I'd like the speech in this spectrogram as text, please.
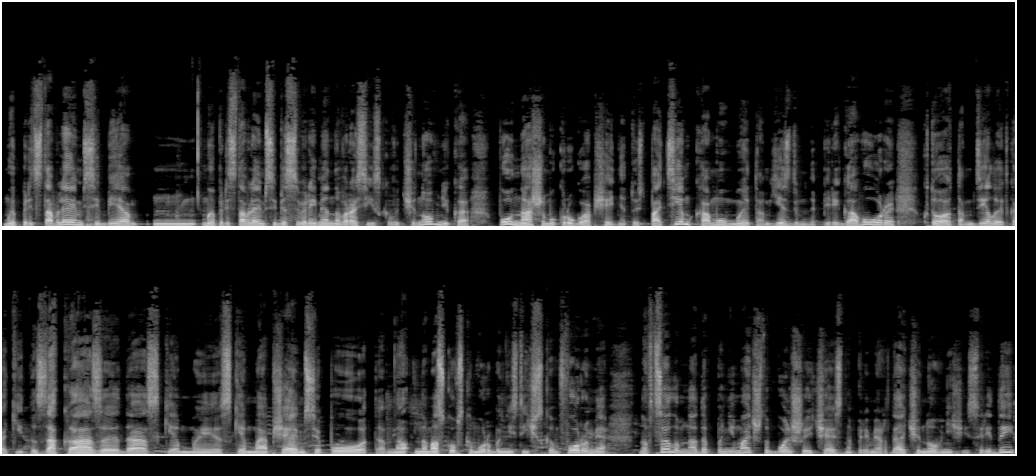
мы представляем себе, мы представляем себе современного российского чиновника по нашему кругу общения, то есть по тем, кому мы там ездим на переговоры, кто там делает какие-то заказы, да, с кем мы, с кем мы общаемся по, там, на, на Московском урбанистическом форуме, Но в целом надо понимать, что большая часть, например, да, чиновничьей среды,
